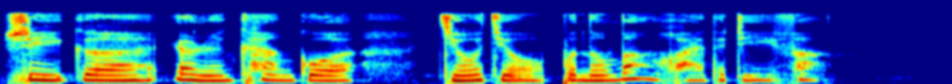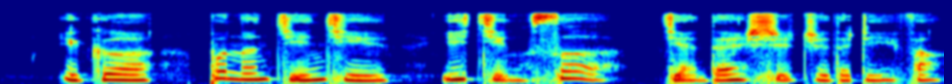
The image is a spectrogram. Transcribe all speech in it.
是一个让人看过久久不能忘怀的地方，一个不能仅仅以景色简单视之的地方。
